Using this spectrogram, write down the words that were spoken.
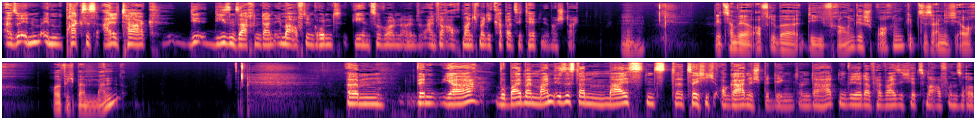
also im, im Praxisalltag die, diesen Sachen dann immer auf den Grund gehen zu wollen, einfach auch manchmal die Kapazitäten übersteigen. Mhm. Jetzt haben wir oft über die Frauen gesprochen. Gibt es eigentlich auch häufig beim Mann? Ähm, wenn ja, wobei beim Mann ist es dann meistens tatsächlich organisch bedingt. Und da hatten wir, da verweise ich jetzt mal auf unsere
